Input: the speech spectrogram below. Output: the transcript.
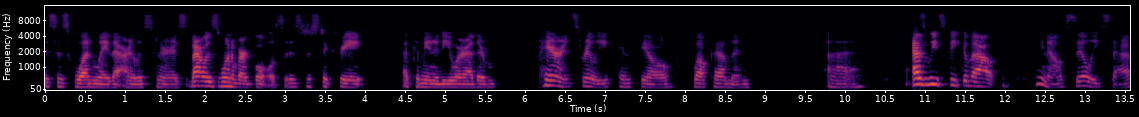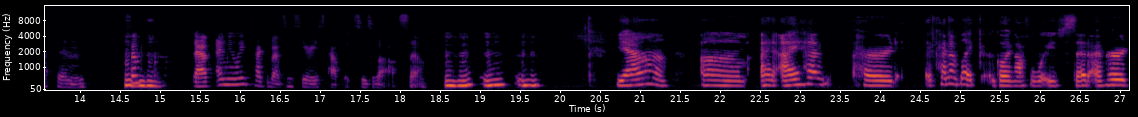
this is one way that our listeners that was one of our goals is just to create a community where other parents really can feel welcome and uh, as we speak about you know silly stuff and some mm-hmm. stuff. I mean we've talked about some serious topics as well so. Mm-hmm, mm-hmm, mm-hmm. yeah um and i have heard kind of like going off of what you just said i've heard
